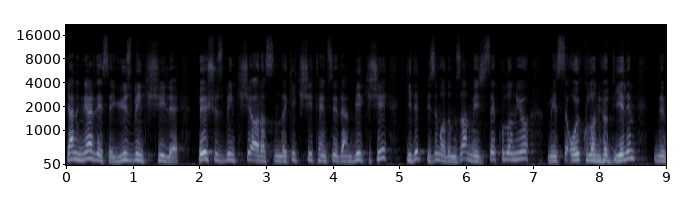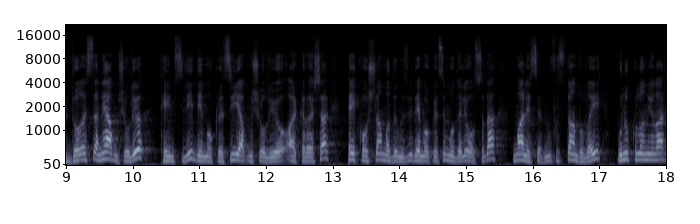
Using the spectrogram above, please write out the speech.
Yani neredeyse 100 bin kişiyle 500 bin kişi arasındaki kişiyi temsil eden bir kişi gidip bizim adımıza meclise kullanıyor, mecliste oy kullanıyor diyelim. Dolayısıyla ne yapmış oluyor? Temsili demokrasi yapmış oluyor arkadaşlar. Pek hoşlanmadığımız bir demokrasi modeli olsa da maalesef nüfustan dolayı bunu kullanıyorlar.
